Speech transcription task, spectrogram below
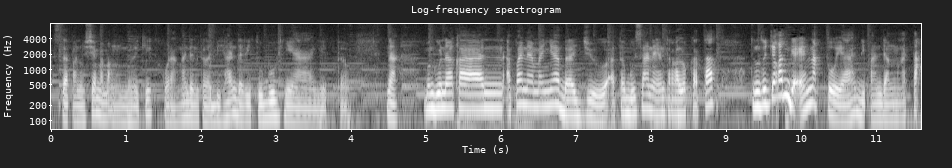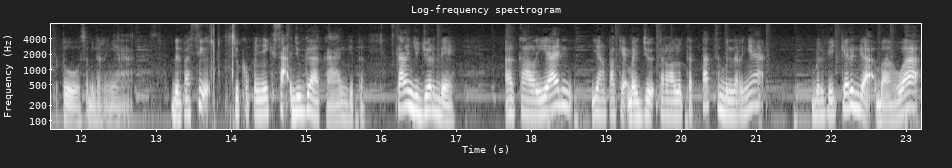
setiap manusia memang memiliki kekurangan dan kelebihan dari tubuhnya gitu. Nah menggunakan apa namanya baju atau busana yang terlalu ketat tentunya kan gak enak tuh ya dipandang mata tuh sebenarnya. Dan pasti cukup menyiksa juga kan gitu. Sekarang jujur deh uh, kalian yang pakai baju terlalu ketat sebenarnya berpikir nggak bahwa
